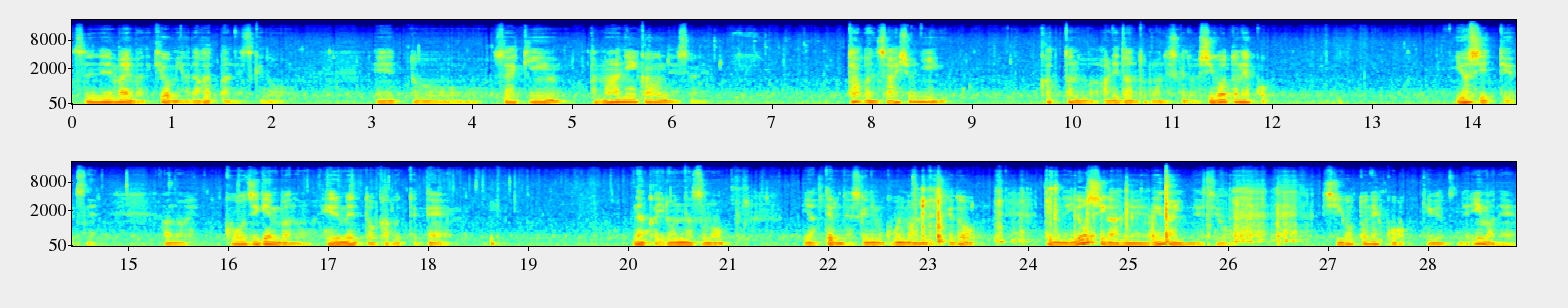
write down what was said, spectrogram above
数年前まで興味がなかったんですけどえっ、ー、と最近たまに買うんですよね。多分最初に買ったのはあれだと思うんですけど仕事猫。よしっていうですね。あの工事現場のヘルメットをかぶっててなんかいろんなそのやってるんですけど今ここにもあるんですけどでもねよしがね出ないんですよ。仕事猫っていうやつで今ね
